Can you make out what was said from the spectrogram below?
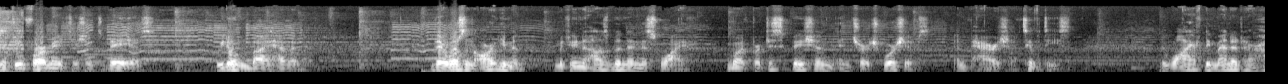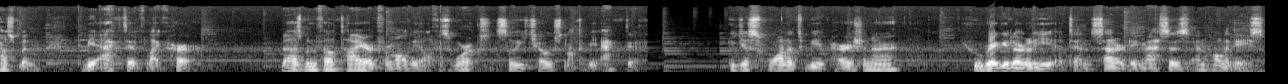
The theme for our meditation today is We Don't Buy Heaven. There was an argument between the husband and his wife about participation in church worships and parish activities. The wife demanded her husband to be active like her. The husband felt tired from all the office works, so he chose not to be active. He just wanted to be a parishioner who regularly attends Saturday masses and holidays.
